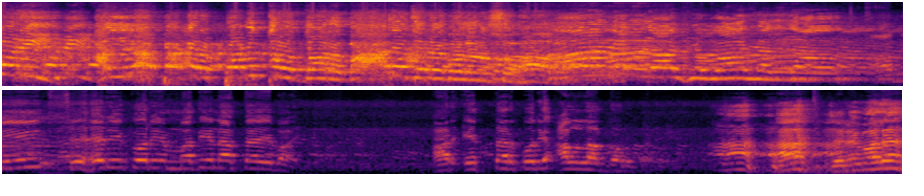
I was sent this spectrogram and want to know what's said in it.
করি। আল্লাহ পাকের পবিত্র দরবারে জোরে বলেন সুবহান আমি সেহেরি করি মদিনা তাইবায় আর ইফতার করি আল্লাহর দরবারে। জোরে বলেন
